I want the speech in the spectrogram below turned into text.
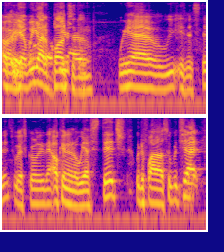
Oh yeah, we got a bunch Yeah. of them. We have we is it Stitch? We have scrolling down. Okay, no, no, we have Stitch with the five dollar super chat.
